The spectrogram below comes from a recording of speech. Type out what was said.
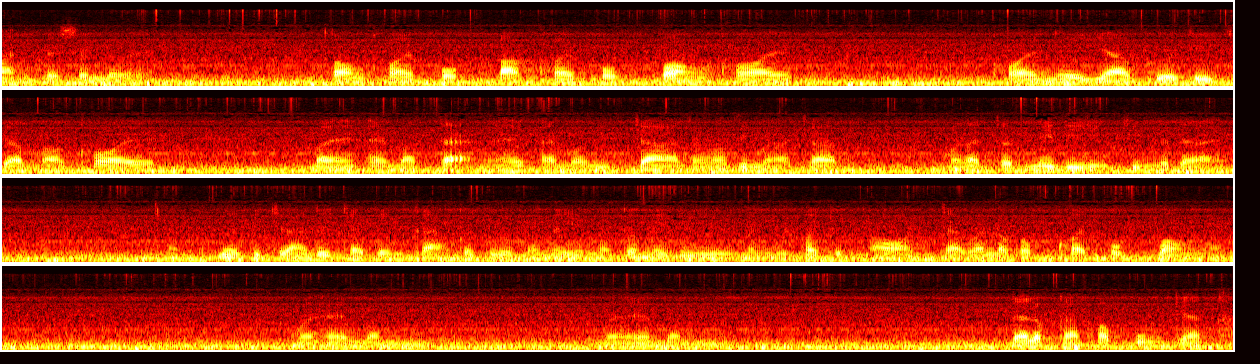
มันไปซะเลย ต้องคอยปกปักคอยปกป้องคอยคอยเหนื่อยยากเพื่อที่จะมาคอยไม่ให้ใครมาแตะไม่ให้ใครมาวิจารณ์ทั้งที่มันอาจจะมันอาจจะไม่ดีจริงๆก็ได้ เมื่อพิจารณาด้วยใจเป็นกลางก็รู้ว่ามันไม่มันก็ไม่ดี มันมีข้อจุดอ่อน แต่ว่าเราก็คอยปกป้องมันไม่ให้มันไม่ให้มันได้รับการปรับปรุงแก้ไข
